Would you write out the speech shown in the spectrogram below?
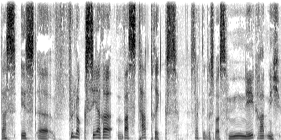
das ist äh, Phylloxera vastatrix. Sagt ihr das was? Nee, gerade nicht.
